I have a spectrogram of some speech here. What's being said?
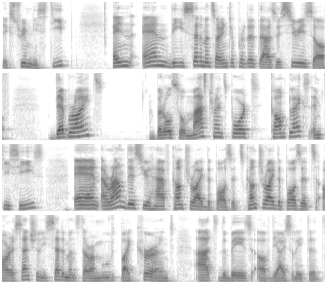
extremely steep, and and these sediments are interpreted as a series of debrites, but also mass transport complex, MTCs. And around this you have contourite deposits. Contourite deposits are essentially sediments that are moved by current at the base of the isolated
